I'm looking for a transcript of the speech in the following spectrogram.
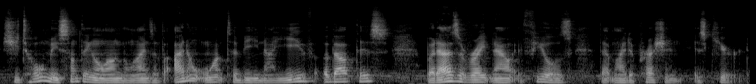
she told me something along the lines of I don't want to be naive about this, but as of right now, it feels that my depression is cured.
